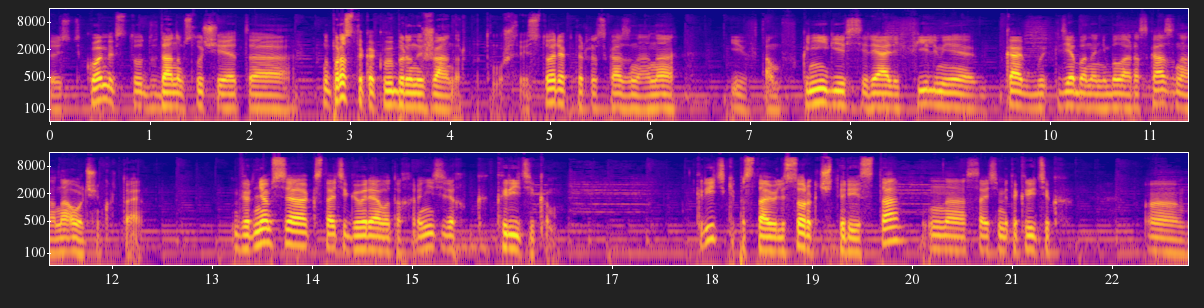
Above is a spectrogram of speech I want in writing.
то есть комикс тут в данном случае это ну просто как выбранный жанр, потому что история, которая рассказана, она и в, там в книге, в сериале, в фильме, как бы где бы она ни была рассказана, она очень крутая. Вернемся, кстати говоря, вот о хранителях к критикам. Критики поставили 44 из 100 на сайте Metacritic. э,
